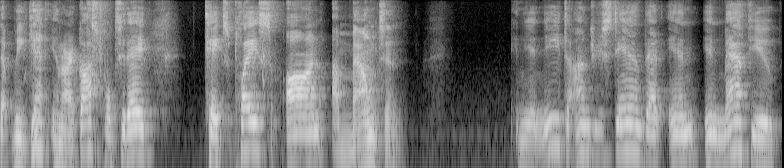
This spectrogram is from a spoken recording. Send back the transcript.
that we get in our gospel today takes place on a mountain and you need to understand that in, in Matthew,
